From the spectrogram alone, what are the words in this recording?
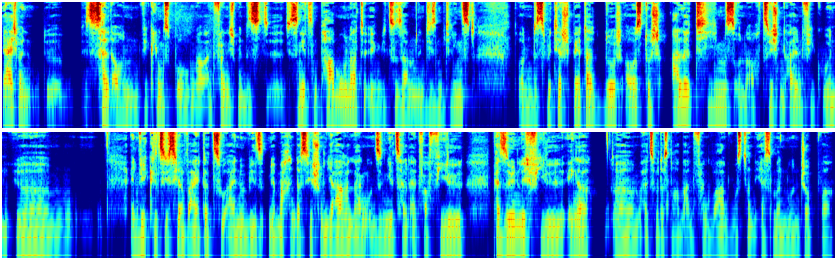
Ja, ich meine, äh, es ist halt auch ein Entwicklungsbogen am Anfang. Ich meine, das, äh, die sind jetzt ein paar Monate irgendwie zusammen in diesem Dienst und es wird ja später durchaus durch alle Teams und auch zwischen allen Figuren ähm, entwickelt sich ja weiter zu einem, wir, wir machen das hier schon jahrelang und sind jetzt halt einfach viel persönlich viel enger, ähm, als wir das noch am Anfang waren, wo es dann erstmal nur ein Job war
